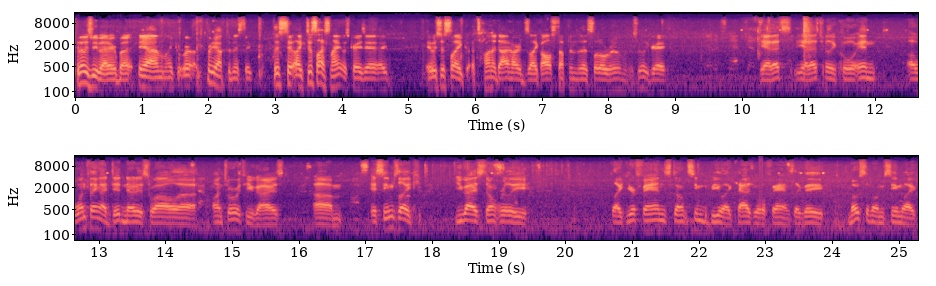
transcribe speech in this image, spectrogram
Could always be better, but yeah, I'm like we're pretty optimistic. This like just last night was crazy. I, I, it was just like a ton of diehards like all stuffed into this little room. It was really great. Yeah, that's yeah, that's really cool. And uh, one thing I did notice while uh, on tour with you guys, um, it seems like you guys don't really like your fans don't seem to be like casual fans. Like they, most of them seem like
